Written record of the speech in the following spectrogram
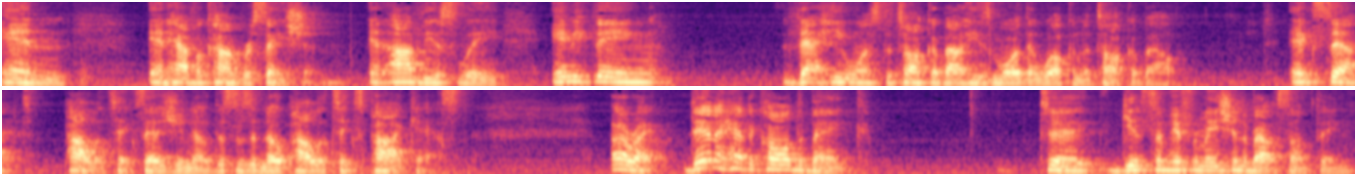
and and have a conversation. And obviously, anything that he wants to talk about, he's more than welcome to talk about, except politics. As you know, this is a no politics podcast. All right. Then I had to call the bank to get some information about something.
